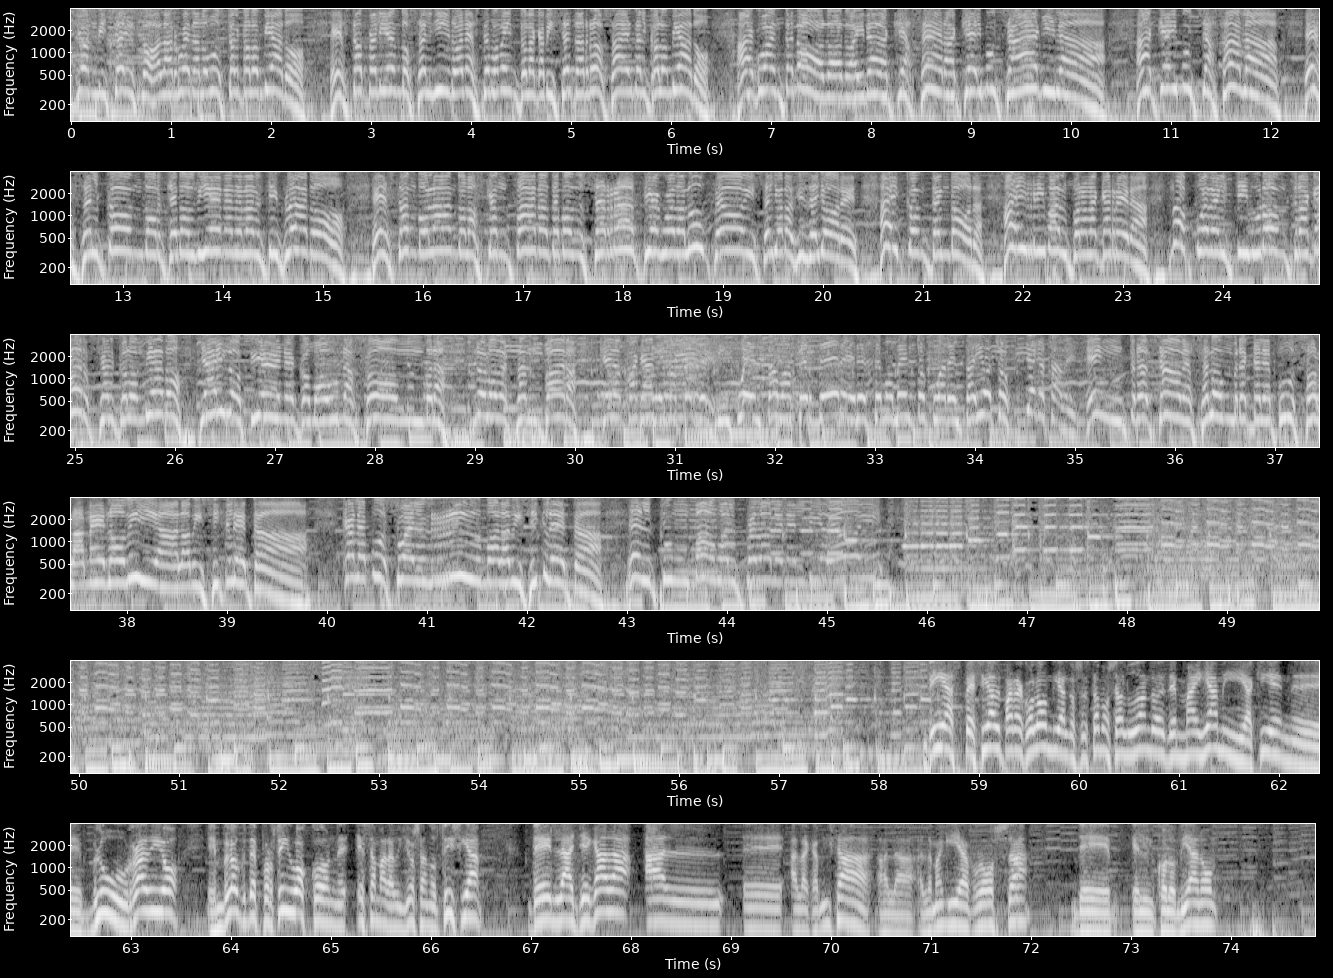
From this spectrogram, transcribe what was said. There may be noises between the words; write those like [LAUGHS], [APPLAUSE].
Atención, Vicenzo, a la rueda lo busca el colombiano. Está peleándose el giro en este momento, la camiseta rosa es del colombiano. Aguanta, no, no, no hay nada que hacer, aquí hay mucha águila, aquí hay muchas alas. Es el cóndor que nos viene del altiplano. Están volando las campanas de Monserrat y a Guadalupe hoy, señoras y señores. Hay contendor, hay rival para la carrera. No puede el tiburón tragarse al colombiano y ahí lo tiene como una sombra. No lo desampara, queda pagando. Chávez va a perder 50, va a perder en este momento 48. Llega Chávez. Entra Chávez, el hombre que le puso la melodía a la bicicleta, que le puso el ritmo a la bicicleta, el tumbado al pedal Día especial para Colombia, los estamos saludando desde Miami, aquí en eh, Blue Radio, en Blog Deportivo, con esa maravillosa noticia de la llegada al, eh, a la camisa, a la, a la maguilla rosa del el colombiano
